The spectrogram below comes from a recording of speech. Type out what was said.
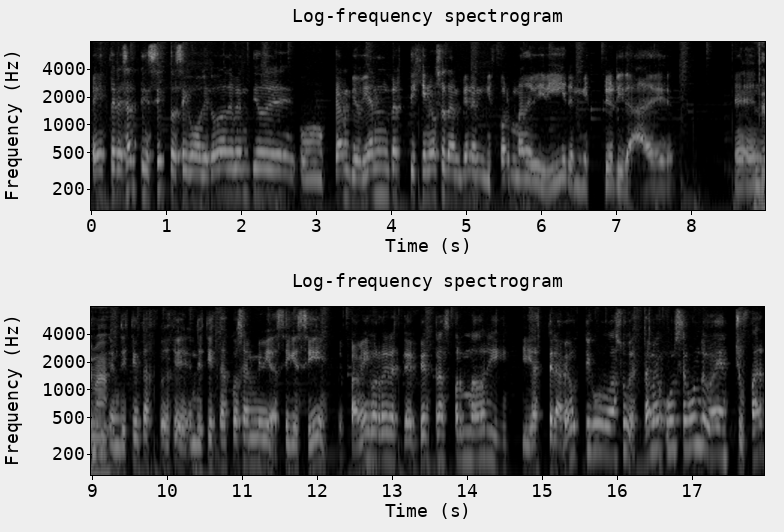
es interesante, insisto, así como que todo ha dependido de un cambio bien vertiginoso también en mi forma de vivir, en mis prioridades, en, distintas, eh, en distintas cosas en mi vida. Así que sí, para mí correr es, bien transformador y, es terapéutico a su vez. Dame un segundo que voy a enchufar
